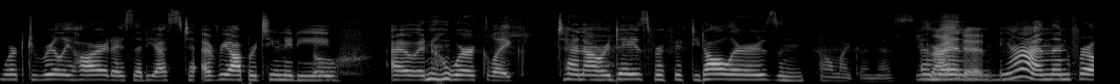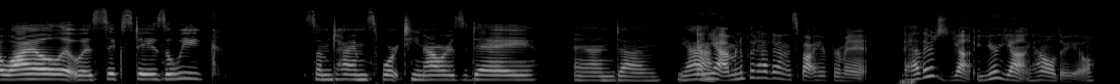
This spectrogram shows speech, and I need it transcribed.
worked really hard. I said yes to every opportunity. Oof. I would work like 10 hour days for $50 and Oh my goodness. You and grinded. Then, yeah, and then for a while it was six days a week, sometimes 14 hours a day. And um, yeah, And yeah, I'm gonna put Heather on the spot here for a minute. Heather's young. You're young. How old are you?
